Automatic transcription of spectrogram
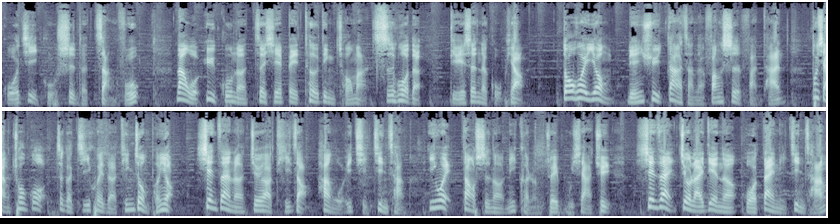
国际股市的涨幅，那我预估呢这些被特定筹码吃货的。跌升的股票都会用连续大涨的方式反弹，不想错过这个机会的听众朋友，现在呢就要提早和我一起进场，因为到时呢你可能追不下去。现在就来电呢，我带你进场。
